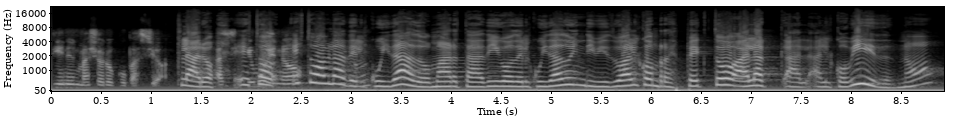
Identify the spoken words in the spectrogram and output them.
tienen mayor ocupación. Claro, esto, esto habla del cuidado, Marta, digo, del cuidado individual con respecto a al, al COVID, ¿no?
